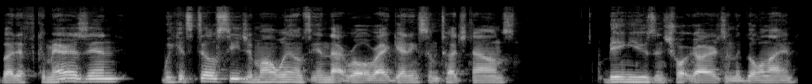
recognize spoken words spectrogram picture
But if Kamara is in, we could still see Jamaal Williams in that role, right? Getting some touchdowns, being used in short yards in the goal line.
